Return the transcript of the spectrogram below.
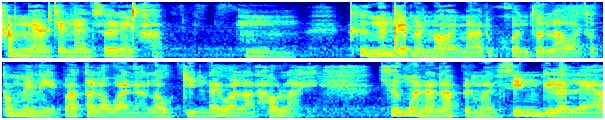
ทำงานเป็นแดนเซอร์ในผับ อืม คือเงินเดือนมันน้อยมากทุกคนจนเราอาจจะต้องเมเนจว่าแต่ละวันอะเรากินได้วันละเท่าไหร่ ซึ่งวันนั้นเป็นวันสิ้นเดือนแล้ว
